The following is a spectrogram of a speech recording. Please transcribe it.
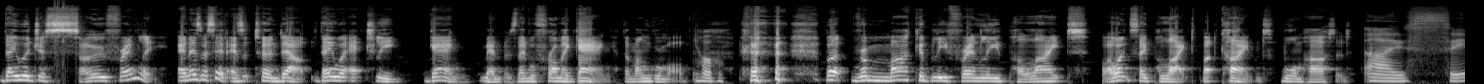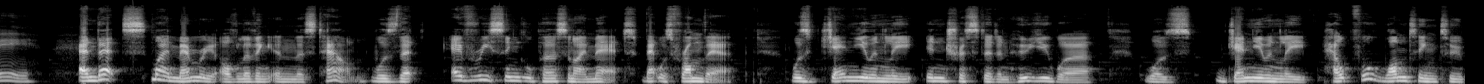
they were just so friendly. And as I said, as it turned out, they were actually gang members. They were from a gang, the mongrel mob. Oh, but remarkably friendly, polite. I won't say polite, but kind, warm hearted. I see. And that's my memory of living in this town was that every single person I met that was from there was genuinely interested in who you were, was genuinely helpful, wanting to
